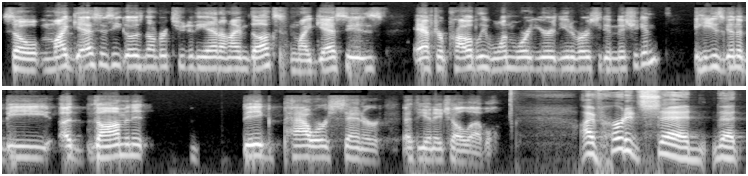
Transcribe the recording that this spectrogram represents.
So my guess is he goes number two to the Anaheim Ducks. My guess is after probably one more year at the University of Michigan, he's going to be a dominant, big power center at the NHL level. I've heard it said that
